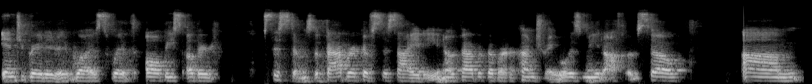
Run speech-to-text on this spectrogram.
integrated it was with all these other systems the fabric of society you know the fabric of our country what was made off of. So um,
